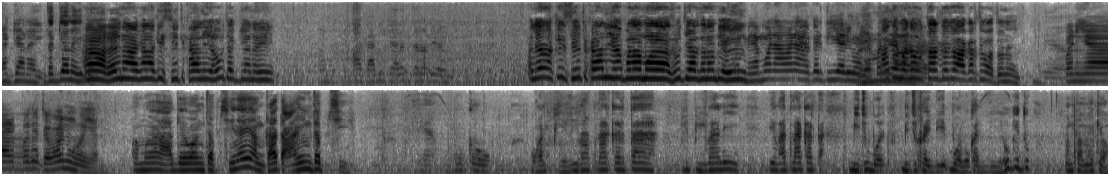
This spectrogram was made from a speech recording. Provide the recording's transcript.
જગ્યા નહીં. જગ્યા નહીં. હા રહી ને આગળ આખી સીટ ખાલી આવું જગ્યા નહીં. આ ગાડી ચાર જ જણા બેહું. અલ્યા આખી સીટ ખાલી હે ભલા મોણા શું ચાર જણા બેહી? મહેમાન આવવાના આગળ તૈયારી હોય હા તો મને ઉતાર દેજો આગળથી વાંધો નહીં. પણ યાર બધું જવાનું હોય યાર આમાં આગેવાન જપસી નહીં અંકાત આઈન જપસી. હું કહું ઓન પેલી વાત ના કરતા પેલી પીવાની. એ વાત ના કરતા. બીજું બોલ બીજું કહી દઈએ બોનું કાઢી દઈએ શું કીધું? અને તમે કહો.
